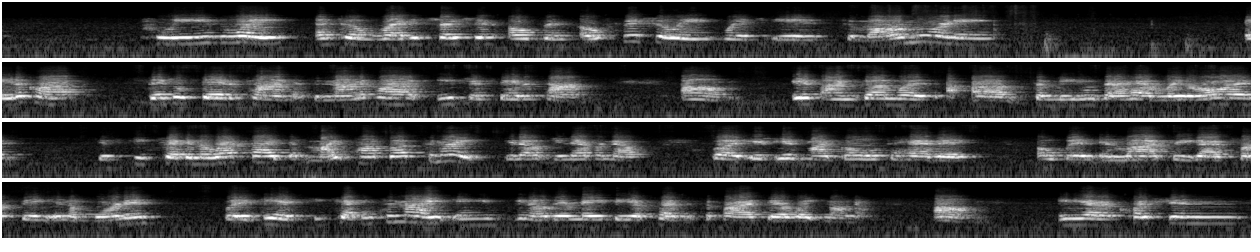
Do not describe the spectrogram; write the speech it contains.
please wait until registration opens officially, which is tomorrow morning, 8 o'clock Central Standard Time. That's at 9 o'clock Eastern Standard Time. Um, if I'm done with um, some meetings that I have later on, just keep checking the website. It might pop up tonight. You know, you never know. But it is my goal to have it open and live for you guys first thing in the morning. But again, keep checking tonight, and you you know there may be a pleasant surprise there waiting on you. Um, any other questions?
